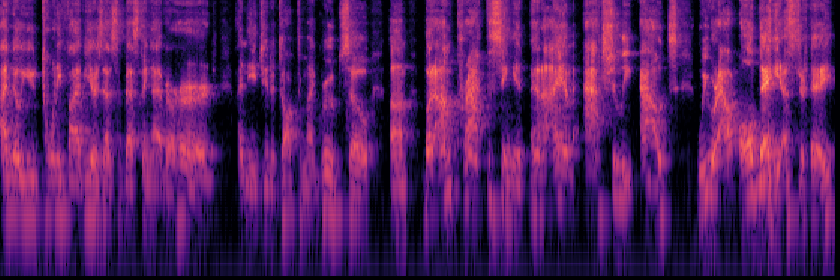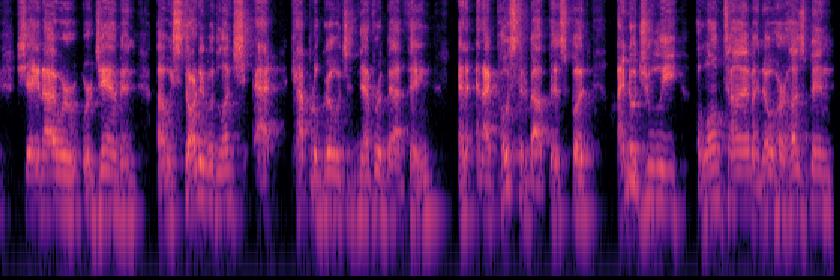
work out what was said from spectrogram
I know you 25 years. That's the best thing I ever heard. I need you to talk to my group. So, um, but I'm practicing it and I am actually out. We were out all day yesterday. Shay and I were, were jamming. Uh, we started with lunch at Capital Grille, which is never a bad thing. And, and I posted about this, but I know Julie a long time. I know her husband.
